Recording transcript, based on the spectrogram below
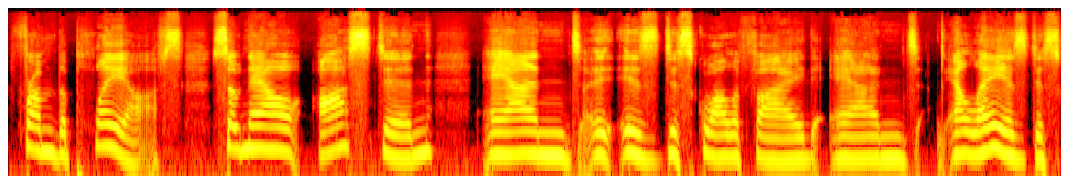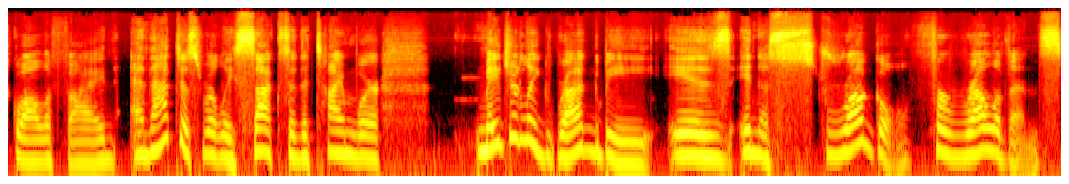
from the playoffs. So now Austin and uh, is disqualified and LA is disqualified and that just really sucks at a time where Major League Rugby is in a struggle for relevance.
